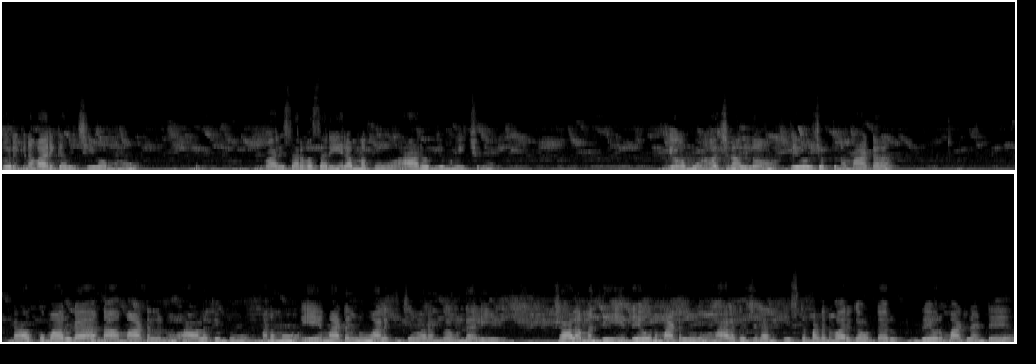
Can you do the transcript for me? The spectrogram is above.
దొరికిన వారికి అవి జీవమును వారి సర్వ శరీరమునకు ఆరోగ్యమును ఇచ్చును. ఈ మూడు వచనాల్లో దేవుడు చెప్తున్న మాట నా కుమారుడా నా మాటలను ఆలకింపు. మనము ఏ మాటలను ఆలకించే వారంగా ఉండాలి? చాలామంది దేవుని మాటలు ఆలకించడానికి ఇష్టపడని వారుగా ఉంటారు. దేవుని మాటలు అంటే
